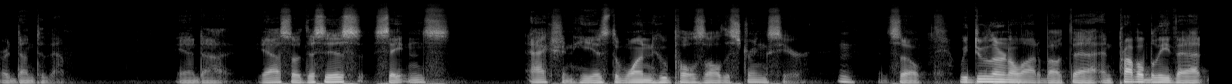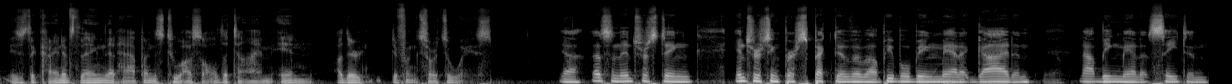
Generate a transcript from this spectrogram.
or had done to them. And uh, yeah, so this is Satan's action. He is the one who pulls all the strings here. And so we do learn a lot about that. And probably that is the kind of thing that happens to us all the time in other different sorts of ways. Yeah, that's an interesting, interesting perspective about people being mad at God and not being mad at Satan.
